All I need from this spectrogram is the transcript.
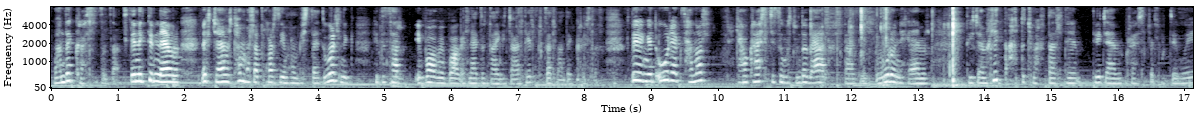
ванда крашлсан за. Гэтэ нэг тэр амар нэг ч амар том болоод ухаарсан юм хүн биш за. Зүгээр л нэг хэдэн сар эбо эбо гэж найзуудаа ингэж байгаа. Тэгэл буцаал ванда крашлал. Гэтэ ингээд өөр яг сануул яг крашлчихсан хүмүүс зөндөө байгалах л та. Тэгэл өөрөө нэг амар тэгж амар хит автаж мавтаал тийм. Тэгж амар крашлж бол үзээгүй.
